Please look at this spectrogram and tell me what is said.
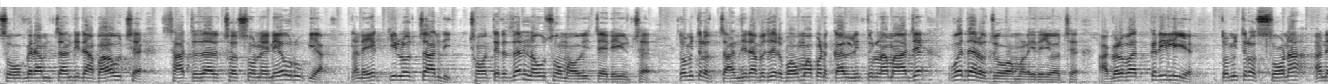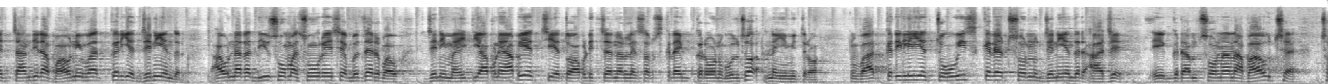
સો ગ્રામ ચાંદીના ભાવ છે સાત હજાર છસો નેવું રૂપિયા અને એક કિલો ચાંદી છોતેર હજાર નવસોમાં વેચાઈ રહ્યું છે. તો મિત્રો, ચાંદીના બજાર ભાવમાં પણ કાલની તુલનામાં આજે વધારો જોવા મળી રહ્યો છે. આગળ વાત કરી લઈએ તો મિત્રો, સોના અને ચાંદીના ભાવની વાત કરીએ જેની અંદર આવનારા દિવસોમાં શું રહેશે બજાર ભાવ, જેની માહિતી આપણે આપીએ જ છીએ તો આપણી ચેનલને સબસ્ક્રાઇબ કરવાનું ભૂલશો નહીં મિત્રો. વાત કરી લઈએ ચોવીસ કેરેટ સોનું, જેની અંદર આજે એક ગ્રામ સોનાના ભાવ છે છ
